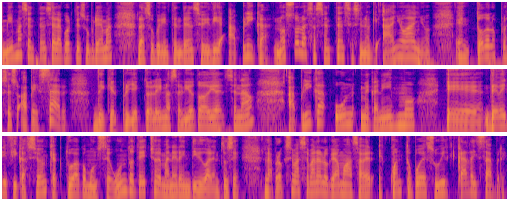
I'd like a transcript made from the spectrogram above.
misma sentencia de la Corte Suprema, la superintendencia hoy día aplica no solo esa sentencia, sino que año a año, en todos los procesos, a pesar de que el proyecto de ley no ha salido todavía del Senado, aplica un mecanismo eh, de verificación que actúa como un segundo techo de manera individual. Entonces, la próxima semana lo que vamos a saber es cuánto puede subir cada ISAPRE.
